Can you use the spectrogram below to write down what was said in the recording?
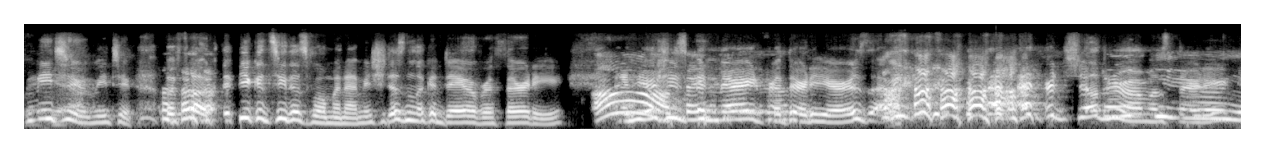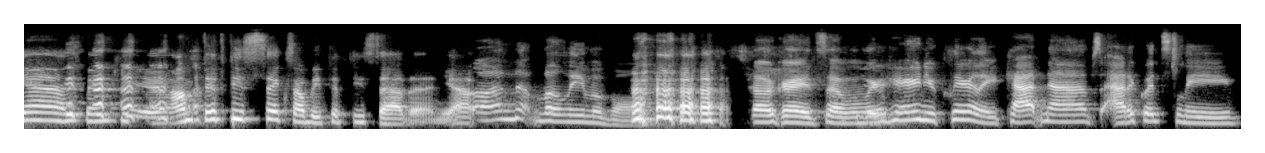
me. Me too, yeah. me too. But folks, if you can see this woman, I mean, she doesn't look a day over 30. Oh, and here ah, she's been married you. for 30 years. I mean, her children thank are almost you. 30. Yes, thank you. I'm 56. I'll be 57. Yeah. Unbelievable. so great. So we're hearing you clearly. Cat naps, adequate sleep,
